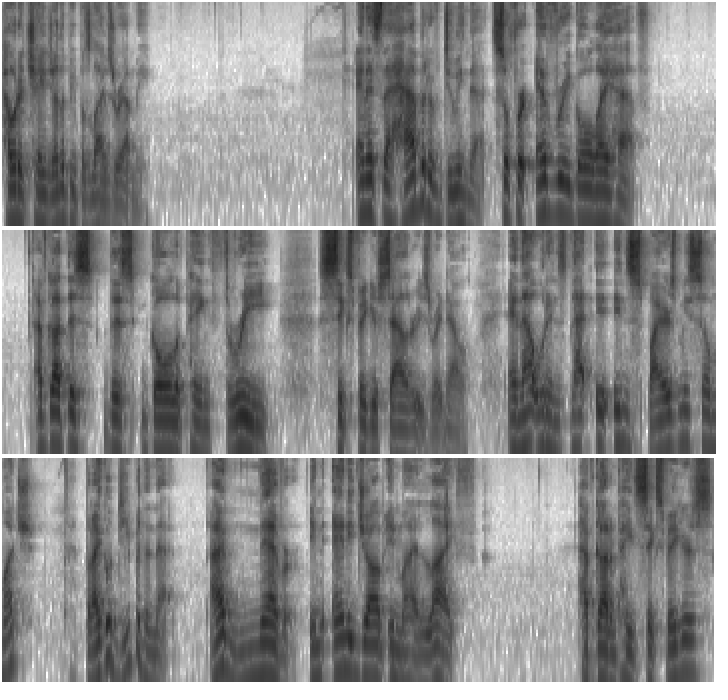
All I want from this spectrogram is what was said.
How would it change other people's lives around me? And it's the habit of doing that. So for every goal I have, I've got this this goal of paying three six-figure salaries right now. And that would that it inspires me so much, but I go deeper than that. I've never in any job in my life have gotten paid six figures.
